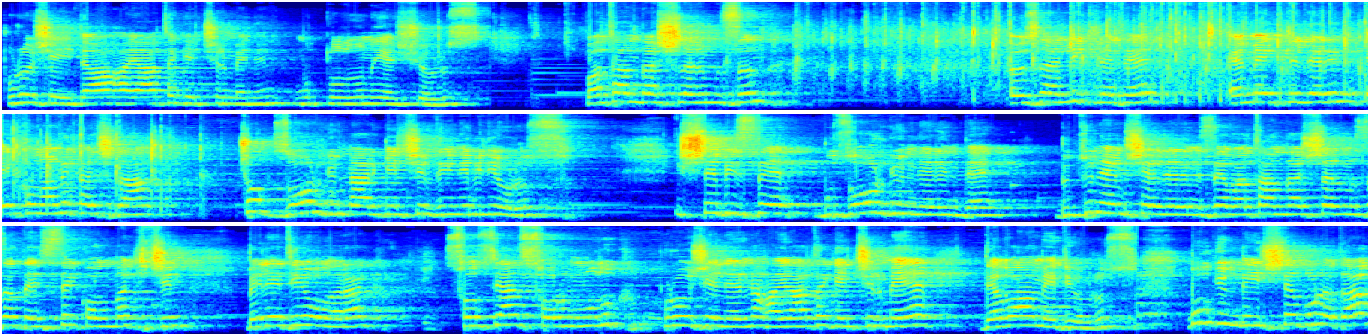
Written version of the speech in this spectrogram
projeyi daha hayata geçirmenin mutluluğunu yaşıyoruz. Vatandaşlarımızın özellikle de emeklilerin ekonomik açıdan çok zor günler geçirdiğini biliyoruz. İşte biz de bu zor günlerinde bütün hemşerilerimize, vatandaşlarımıza destek olmak için belediye olarak sosyal sorumluluk projelerini hayata geçirmeye devam ediyoruz. Bugün de işte burada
